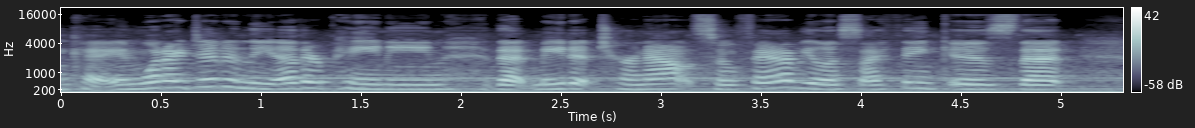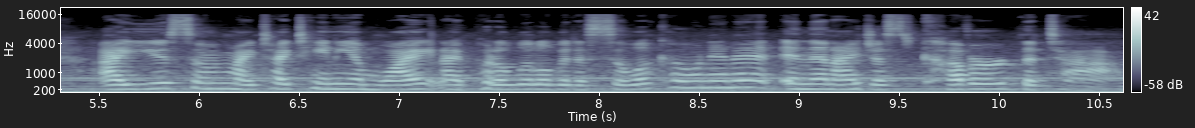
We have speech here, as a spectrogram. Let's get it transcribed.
Okay, and what I did in the other painting that made it turn out so fabulous, I think, is that I used some of my titanium white and I put a little bit of silicone in it, and then I just covered the top.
